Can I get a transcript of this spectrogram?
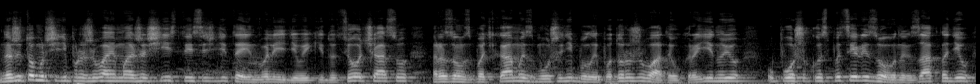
На Житомирщині проживає майже 6 тисяч дітей-інвалідів, які до цього часу разом з батьками змушені були подорожувати Україною у пошуку спеціалізованих закладів,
